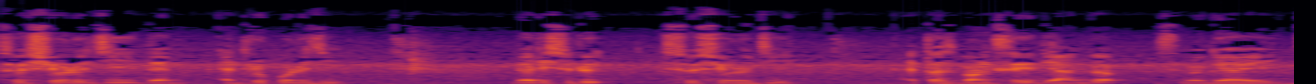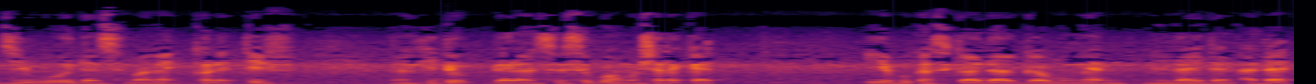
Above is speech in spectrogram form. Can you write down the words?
sosiologi dan antropologi. Dari sudut sosiologi, etos bangsa dianggap sebagai jiwa dan semangat kolektif yang hidup dalam sesebuah masyarakat. Ia bukan sekadar gabungan nilai dan adat,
